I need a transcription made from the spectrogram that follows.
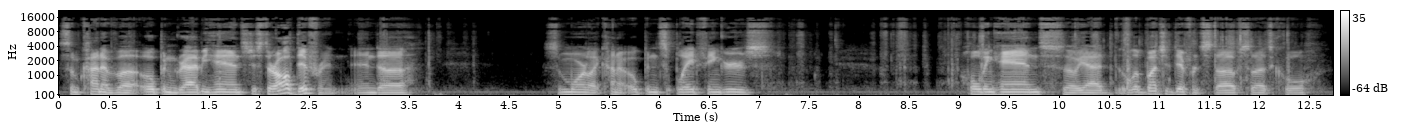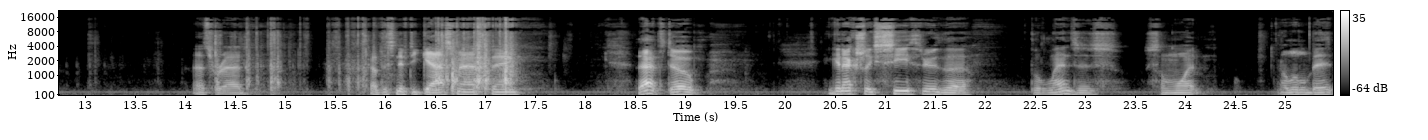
some kind of uh, open grabby hands. Just they're all different. And uh, some more like kind of open splayed fingers, holding hands. So yeah, a bunch of different stuff. So that's cool. That's rad. Got this nifty gas mask thing. That's dope. You can actually see through the the lenses somewhat a little bit.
